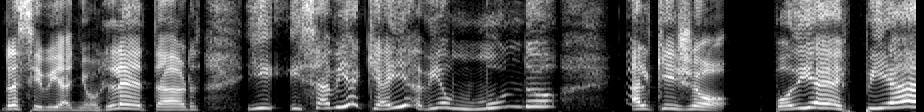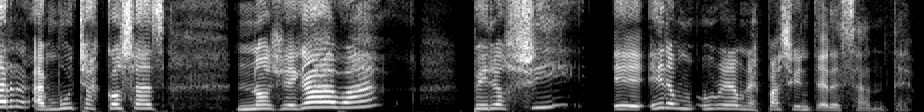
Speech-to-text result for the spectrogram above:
recibía newsletters y, y sabía que ahí había un mundo al que yo podía espiar, a muchas cosas no llegaba, pero sí eh, era, un, era un espacio interesante.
